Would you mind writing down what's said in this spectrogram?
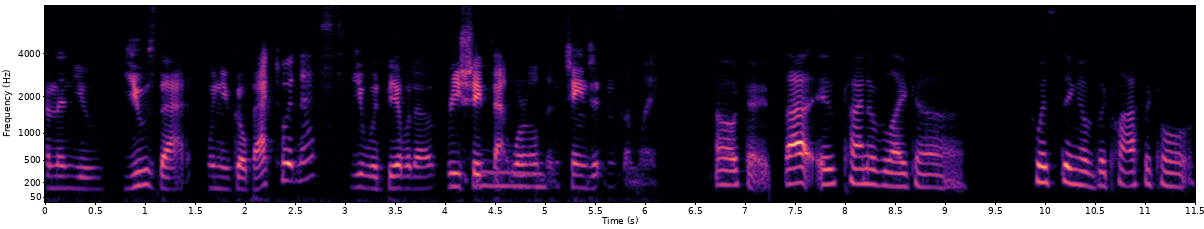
and then you use that when you go back to it next, you would be able to reshape that world and change it in some way. Okay. That is kind of like a twisting of the classical.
